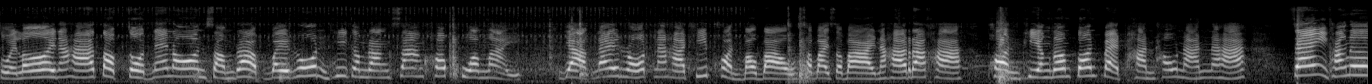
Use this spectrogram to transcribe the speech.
สวย ๆ เลยนะคะ ตอบโจทย์แน่นอนสำหรับวัยรุ่นที่กำลังสร้างครอบครัวใหม่ อยากได้รถนะคะที่ผ่อนเบาๆ สบาย ๆ นะคะ ราคาผ่อนเพียงเริ่มต้น 8,000 เท่านั้นนะคะ แจ้งอีกครั้งหนึ่ง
